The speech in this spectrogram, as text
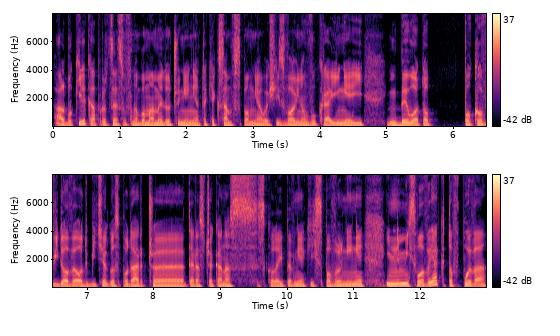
albo kilka procesów, no bo mamy do czynienia, tak jak sam wspomniałeś, i z wojną w Ukrainie, i było to pokowidowe odbicie gospodarcze. Teraz czeka nas z kolei pewnie jakieś spowolnienie. Innymi słowy, jak to wpływa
